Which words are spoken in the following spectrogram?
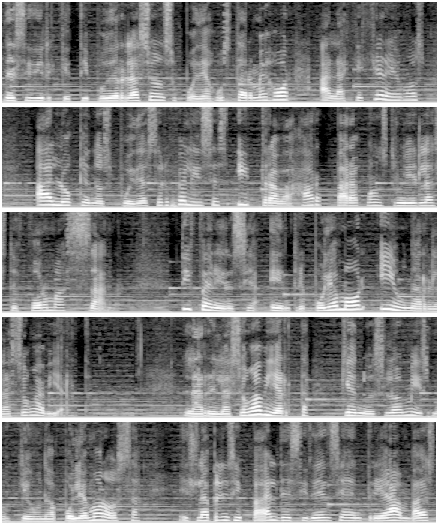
decidir qué tipo de relación se puede ajustar mejor a la que queremos, a lo que nos puede hacer felices y trabajar para construirlas de forma sana. Diferencia entre poliamor y una relación abierta. La relación abierta, que no es lo mismo que una poliamorosa, es la principal decidencia entre ambas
